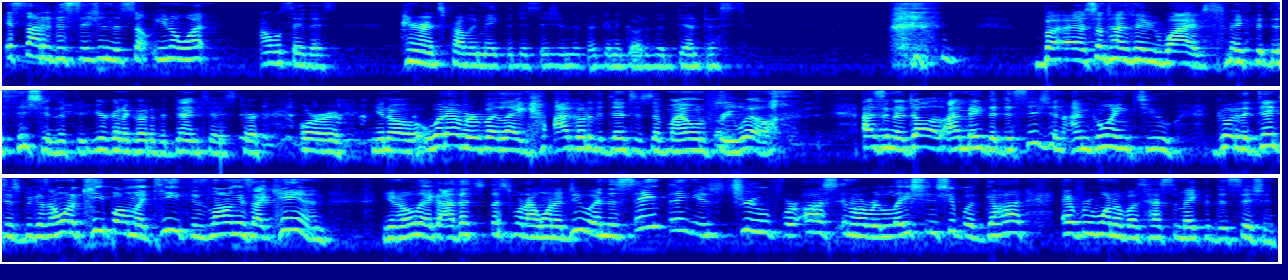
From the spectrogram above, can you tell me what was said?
It's not a decision that so, you know what? I will say this parents probably make the decision that they're going to go to the dentist. but uh, sometimes maybe wives make the decision that you're going to go to the dentist or, or you know whatever but like i go to the dentist of my own free will. As an adult i made the decision i'm going to go to the dentist because i want to keep all my teeth as long as i can you know, like uh, that's that's what I want to do. And the same thing is true for us in our relationship with God. Every one of us has to make the decision.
